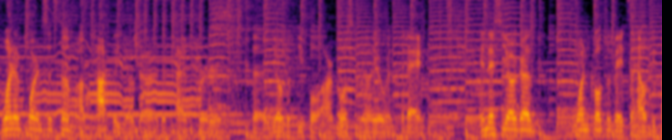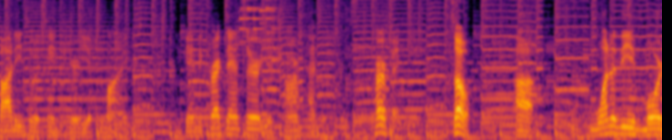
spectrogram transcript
One important system of Hatha Yoga, the type for the yoga people are most familiar with today. In this yoga, one cultivates a healthy body to attain purity of mind. You gain the correct answer, your charm has increased. Perfect. So, uh, one of the more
